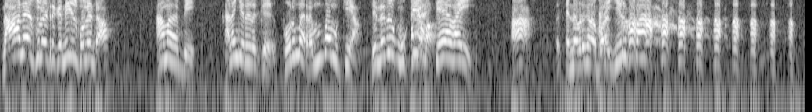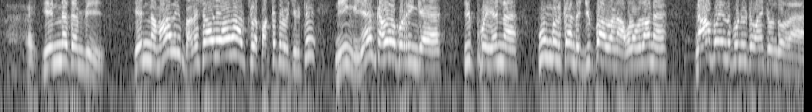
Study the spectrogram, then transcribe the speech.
நானே சொல்லிட்டு இருக்கேன். நீ சொல்லண்டா ஆமா தம்பி. கலைஞர்களுக்கு பொறுமை ரொம்ப முக்கியம். என்னது முக்கியமா? தேவை. ஆ, என்ன விடுங்க. இருப்பா. என்ன தம்பி? என்ன மாதிரி பலசாலியான ஆட்களை பக்கத்துல வச்சுக்கிட்டு நீங்க ஏன் கவலைப்படுறீங்க? இப்ப என்ன? உங்களுக்கு அந்த ஜிப்பா வேணாம் அவ்வளவுதானே? நான் போய் இந்த பொண்ணுகிட்ட வாங்கிட்டு வந்துடுறேன்.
